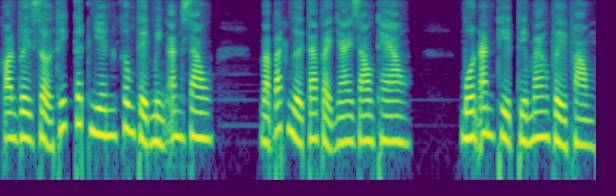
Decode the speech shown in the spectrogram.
Còn về sở thích tất nhiên không thể mình ăn rau mà bắt người ta phải nhai rau theo. Muốn ăn thịt thì mang về phòng.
